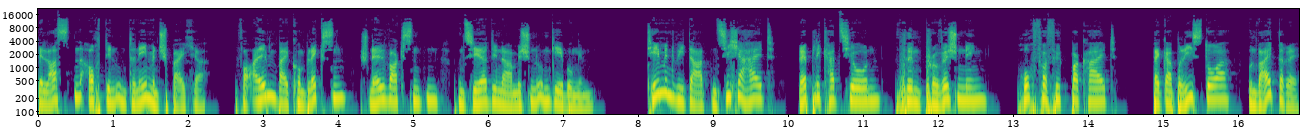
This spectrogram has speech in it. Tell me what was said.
belasten auch den Unternehmensspeicher, vor allem bei komplexen, schnell wachsenden und sehr dynamischen Umgebungen. Themen wie Datensicherheit, Replikation, Thin Provisioning, Hochverfügbarkeit, Backup Restore und weitere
